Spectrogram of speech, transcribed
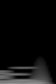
slide.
